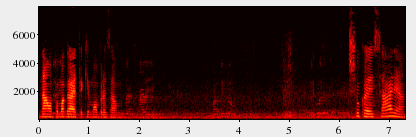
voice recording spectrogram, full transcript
Нам помогает таким образом. Шука и Саря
